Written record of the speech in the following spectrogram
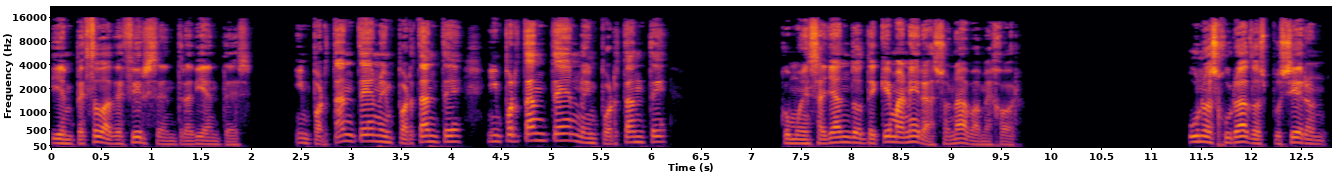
y empezó a decirse entre dientes importante, no importante, importante, no importante, como ensayando de qué manera sonaba mejor. Unos jurados pusieron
